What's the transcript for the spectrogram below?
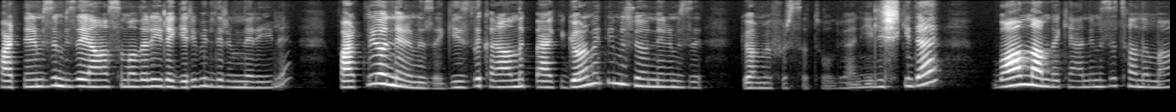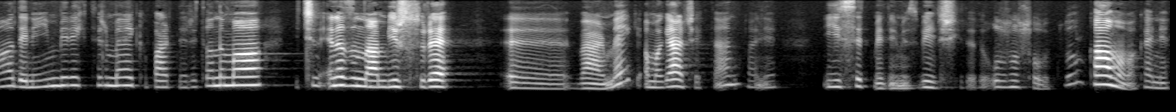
partnerimizin bize yansımalarıyla, geri bildirimleriyle farklı yönlerimizi, gizli, karanlık belki görmediğimiz yönlerimizi görme fırsatı oluyor. Yani ilişkide bu anlamda kendimizi tanıma, deneyim biriktirme, partneri tanıma için en azından bir süre e, vermek ama gerçekten hani iyi hissetmediğimiz bir ilişkide de uzun soluklu kalmamak. Hani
